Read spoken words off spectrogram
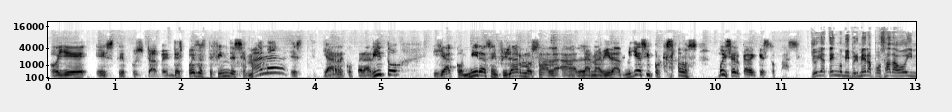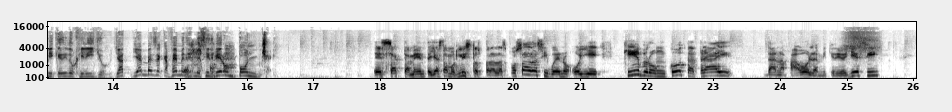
Oye, este, pues ya, después de este fin de semana, este, ya recuperadito y ya con miras a enfilarnos a la, a la Navidad, mi Jessy, porque estamos muy cerca de que esto pase. Yo ya tengo mi primera posada hoy, mi querido Gilillo. Ya, ya en vez de café me, me sirvieron ponche. Exactamente, ya estamos listos para las posadas y bueno, oye, qué broncota trae Dana Paola, mi querido Jesse.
